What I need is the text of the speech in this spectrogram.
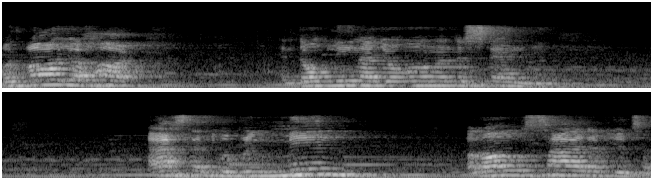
with all your heart and don't lean on your own understanding. Ask that He will bring men alongside of you to,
